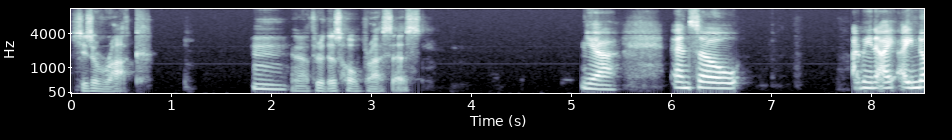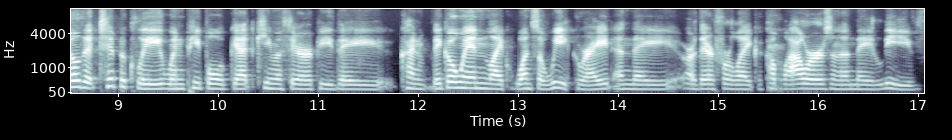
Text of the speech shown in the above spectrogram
she's a rock mm. you know through this whole process yeah and so I mean, I, I know that typically when people get chemotherapy, they kind of they go in like once a week, right? And they are there for like a couple hours and then they leave.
